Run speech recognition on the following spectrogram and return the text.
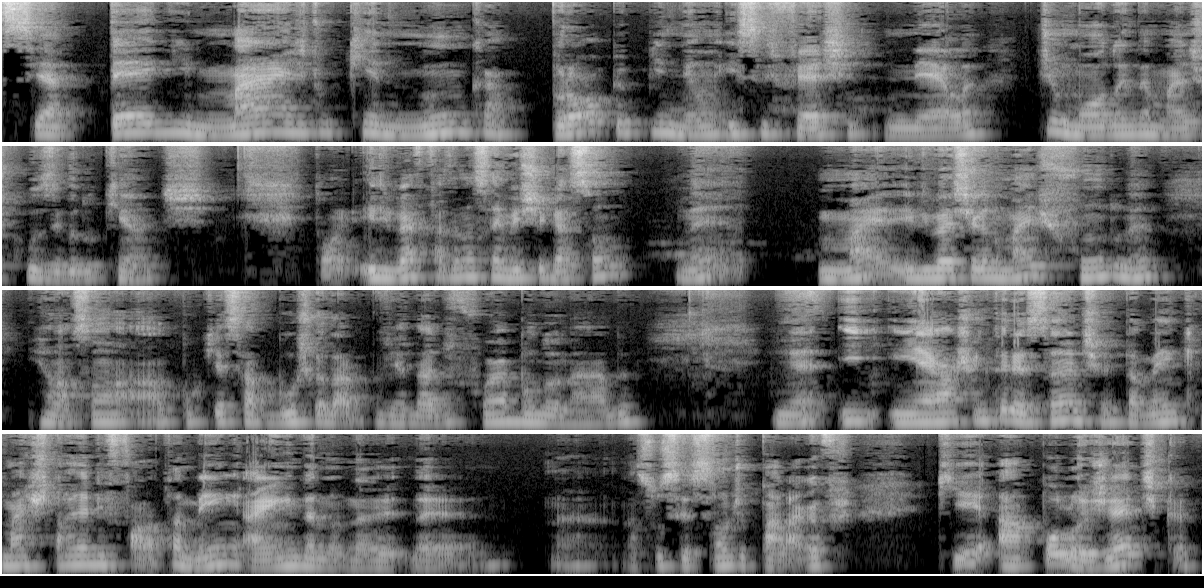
se apegue mais do que nunca à própria opinião e se feche nela de modo ainda mais exclusivo do que antes. Então ele vai fazendo essa investigação, né? Mais, ele vai chegando mais fundo, né? Em relação a porque essa busca da verdade foi abandonada. Né? E, e eu acho interessante também que mais tarde ele fala também, ainda na, na, na sucessão de parágrafos, que a apologética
